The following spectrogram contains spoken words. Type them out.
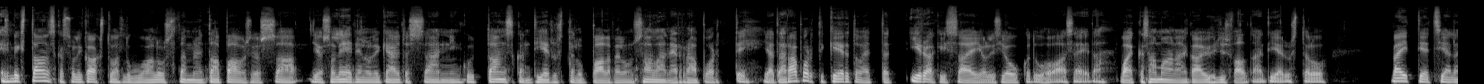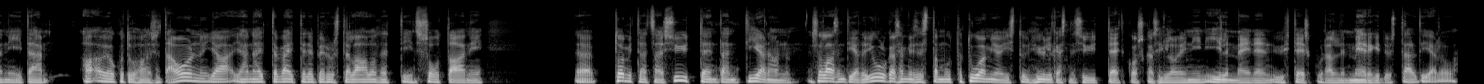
Esimerkiksi Tanskassa oli 2000-luvun alussa tämmöinen tapaus, jossa, jossa lehdellä oli käytössään niin kuin Tanskan tiedustelupalvelun salainen raportti. Ja tämä raportti kertoo, että Irakissa ei olisi joukkotuhoaseita, vaikka samaan aikaan Yhdysvaltain tiedustelu väitti, että siellä niitä joukkotuhoaseita on. Ja, ja näiden väitteiden perusteella aloitettiin sotaa, niin Toimittajat sai syytteen tämän tiedon, salaisen tiedon julkaisemisesta, mutta tuomioistuin hylkäsi ne syytteet, koska sillä oli niin ilmeinen yhteiskunnallinen merkitys tällä tiedolla.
